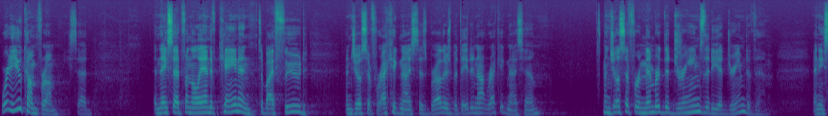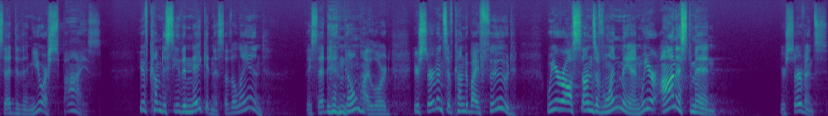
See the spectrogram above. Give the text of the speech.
Where do you come from? He said. And they said, From the land of Canaan to buy food. And Joseph recognized his brothers, but they did not recognize him. And Joseph remembered the dreams that he had dreamed of them. And he said to them, You are spies. You have come to see the nakedness of the land. They said to him, No, my lord, your servants have come to buy food. We are all sons of one man. We are honest men. Your servants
